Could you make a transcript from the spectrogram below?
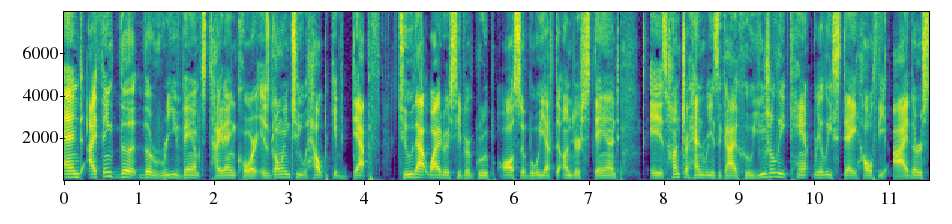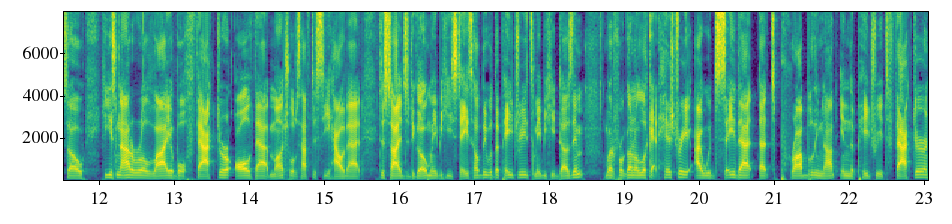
And I think the the revamped tight end corps is going to help give depth to that wide receiver group also, but we have to understand is Hunter Henry is a guy who usually can't really stay healthy either, so he's not a reliable factor all that much. We'll just have to see how that decides to go. Maybe he stays healthy with the Patriots, maybe he doesn't. But if we're going to look at history, I would say that that's probably not in the Patriots factor.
